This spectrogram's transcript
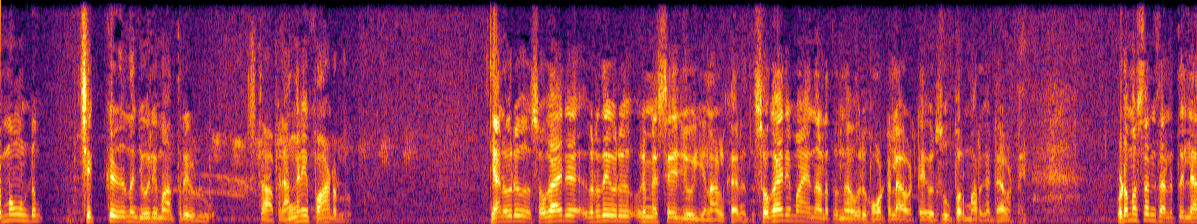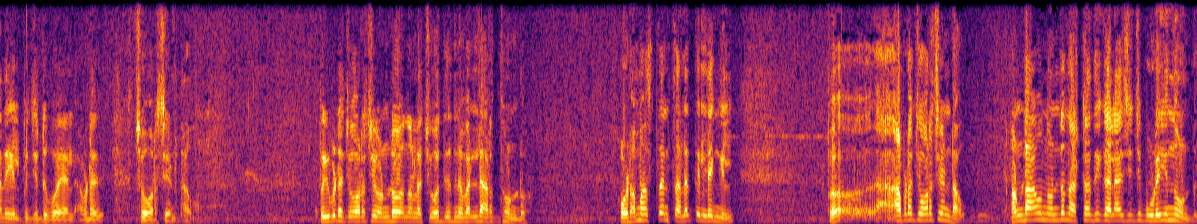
എമൗണ്ടും ചെക്ക് എഴുതുന്ന ജോലി മാത്രമേ ഉള്ളൂ സ്റ്റാഫിന് അങ്ങനെ പാടുള്ളൂ. ഞാനൊരു സ്വകാര്യ വെറുതെ ഒരു ഒരു മെസ്സേജ് ചോദിക്കണം ആൾക്കാരത് സ്വകാര്യമായി നടത്തുന്ന ഒരു ഹോട്ടലാവട്ടെ ഒരു സൂപ്പർ മാർക്കറ്റ് ആവട്ടെ ഉടമസ്ഥൻ സ്ഥലത്തില്ലാതെ ഏൽപ്പിച്ചിട്ട് പോയാൽ അവിടെ ചോർച്ച ഉണ്ടാവും. അപ്പോൾ ഇവിടെ ചോർച്ച ഉണ്ടോ എന്നുള്ള ചോദ്യത്തിന് വല്ല അർത്ഥമുണ്ടോ? ഉടമസ്ഥൻ സ്ഥലത്തില്ലെങ്കിൽ ഇപ്പോൾ അവിടെ ചോർച്ച ഉണ്ടാവും. ഉണ്ടാവുന്നുണ്ട് നഷ്ടത്തിൽ കലാശിച്ച് പുളിയുന്നുണ്ട്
